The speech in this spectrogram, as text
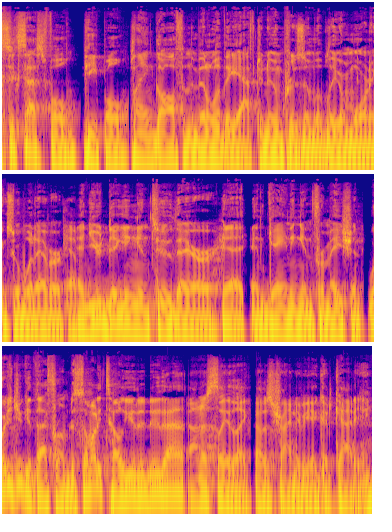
successful people playing golf in the middle of the afternoon, presumably, or mornings or whatever, and you're digging into their head and gaining information. Where did you get that from? Did somebody tell you to do that? honestly, like I was trying to be a good caddy.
